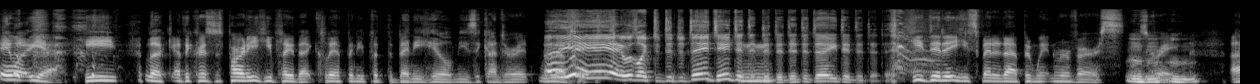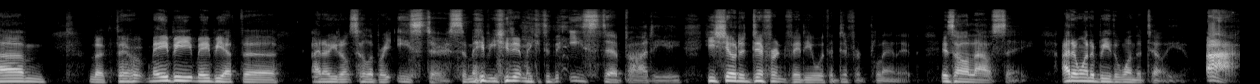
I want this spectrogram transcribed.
It wa- yeah, he look at the Christmas party. He played that clip and he put the Benny Hill music under it. Uh, yeah, it. yeah, yeah. It was like he did it. He sped it up and went in reverse. It was great. Um, look, there maybe maybe at the. I know you don't celebrate Easter, so maybe you didn't make it to the Easter party. He showed a different video with a different planet. Is all I'll say. I don't want to be the one to tell you. Ah,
